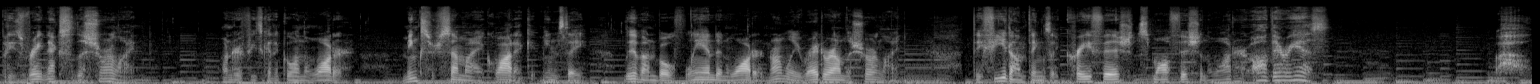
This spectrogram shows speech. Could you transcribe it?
But he's right next to the shoreline. Wonder if he's gonna go in the water. Minks are semi-aquatic. It means they live on both land and water, normally right around the shoreline. They feed on things like crayfish and small fish in the water. Oh, there he is! Oh,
